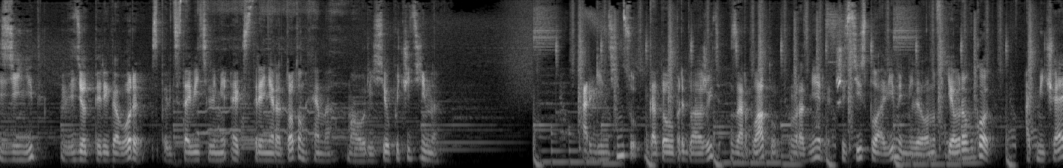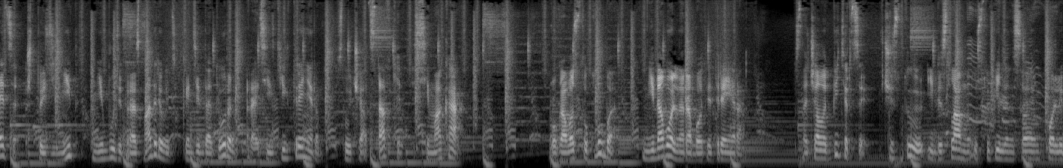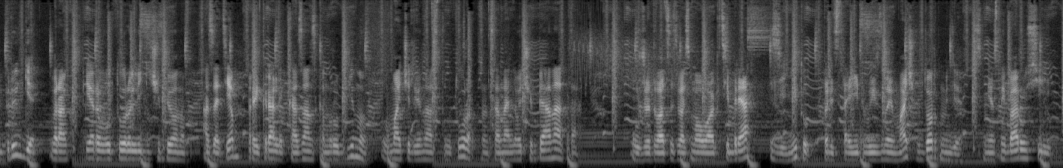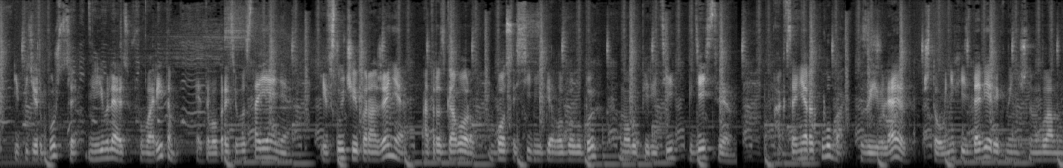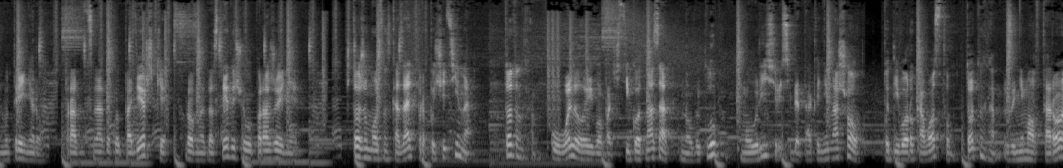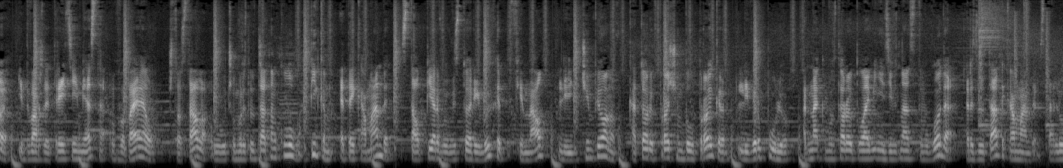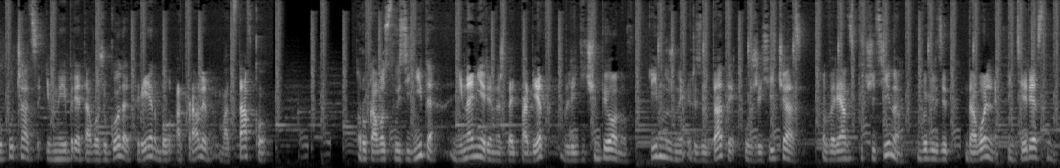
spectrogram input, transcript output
«Зенит» ведет переговоры с представителями экс-тренера Тоттенхэма Маурисио Почетино. Аргентинцу готовы предложить зарплату в размере 6,5 миллионов евро в год. Отмечается, что «Зенит» не будет рассматривать кандидатуры российских тренеров в случае отставки Симака. Руководство клуба недовольно работой тренера, Сначала питерцы вчастую и бесславно уступили на своем поле Брюгге в рамках первого тура Лиги Чемпионов, а затем проиграли Казанскому Рубину в матче 12 тура национального чемпионата. Уже 28 октября «Зениту» предстоит выездной матч в Дортмунде с местной Боруссией, и петербуржцы не являются фаворитом этого противостояния. И в случае поражения от разговоров боссы сине-бело-голубых могут перейти к действиям. Акционеры клуба заявляют, что у них есть доверие к нынешнему главному тренеру. Правда, цена такой поддержки ровно до следующего поражения. Что же можно сказать про Почетина? Тоттенхэм уволила его почти год назад. Новый клуб Маурисио себе так и не нашел. Под его руководством Тоттенхэм занимал второе и дважды третье место в ВПЛ, что стало лучшим результатом клуба. Пиком этой команды стал первый в истории выход в финал Лиги Чемпионов, который, впрочем, был проигран Ливерпулю. Однако во второй половине 2019 года результаты команды стали ухудшаться, и в ноябре того же года тренер был отправлен в отставку. Руководство «Зенита» не намерено ждать побед в Лиге чемпионов. Им нужны результаты уже сейчас. Вариант с Почетино выглядит довольно интересным.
